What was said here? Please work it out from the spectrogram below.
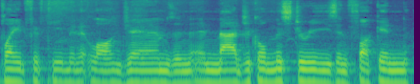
playing 15 minute long jams and, and magical mysteries and fucking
